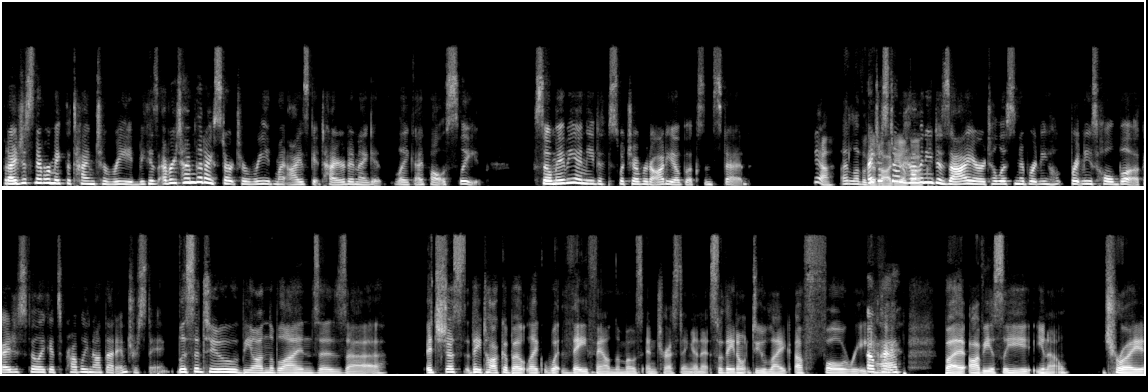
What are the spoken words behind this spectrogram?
but I just never make the time to read because every time that I start to read, my eyes get tired and I get like I fall asleep. So maybe I need to switch over to audiobooks instead. Yeah, I love a good I just don't have any desire to listen to Britney Britney's whole book. I just feel like it's probably not that interesting. Listen to Beyond the Blinds is uh it's just they talk about like what they found the most interesting in it. So they don't do like a full recap, okay. but obviously, you know, Troy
